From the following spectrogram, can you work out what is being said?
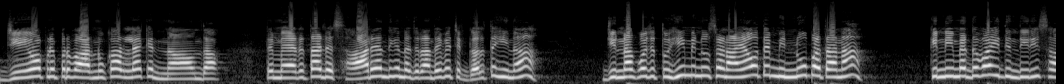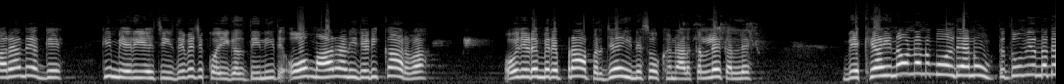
ਜੇ ਉਹ ਆਪਣੇ ਪਰਿਵਾਰ ਨੂੰ ਘਰ ਲੈ ਕੇ ਨਾ ਆਉਂਦਾ ਤੇ ਮੈਂ ਤੇ ਤੁਹਾਡੇ ਸਾਰਿਆਂ ਦੀਆਂ ਨਜ਼ਰਾਂ ਦੇ ਵਿੱਚ ਗਲਤ ਹੀ ਨਾ। ਜਿੰਨਾ ਕੁਝ ਤੁਸੀਂ ਮੈਨੂੰ ਸੁਣਾਇਆ ਉਹ ਤੇ ਮੈਨੂੰ ਪਤਾ ਨਾ। ਕਿੰਨੀ ਮੈਂ ਦਵਾਈ ਦਿੰਦੀ ਰਹੀ ਸਾਰਿਆਂ ਦੇ ਅੱਗੇ ਕਿ ਮੇਰੀ ਇਸ ਚੀਜ਼ ਦੇ ਵਿੱਚ ਕੋਈ ਗਲਤੀ ਨਹੀਂ ਤੇ ਉਹ ਮਹਾਰਾਣੀ ਜਿਹੜੀ ਘਰ ਵਾ ਉਹ ਜਿਹੜੇ ਮੇਰੇ ਭਰਾ ਭਰਜਾਈ ਨੇ ਸੁੱਖ ਨਾਲ ਕੱਲੇ ਕੱਲੇ ਵੇਖਿਆ ਹੀ ਨਾ ਉਹਨਾਂ ਨੂੰ ਬੋਲਦਿਆਂ ਨੂੰ ਤੇ ਤੂੰ ਵੀ ਉਹਨਾਂ ਦੇ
